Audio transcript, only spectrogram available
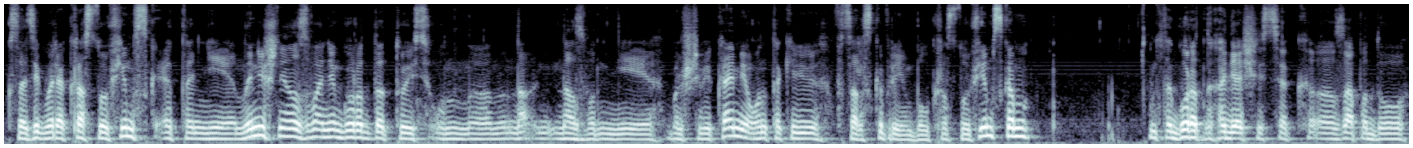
Кстати говоря, Красноуфимск — это не нынешнее название города, то есть он э, на, назван не большевиками, он таки в царское время был Красноуфимском. Это город, находящийся к э, западу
